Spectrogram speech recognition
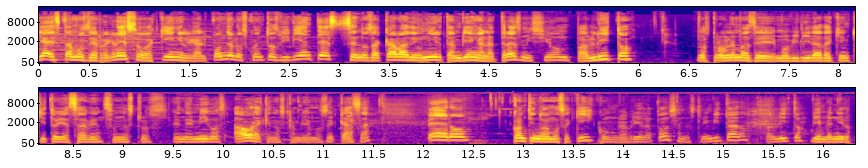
Ya estamos de regreso aquí en el Galpón de los Cuentos Vivientes. Se nos acaba de unir también a la transmisión Pablito. Los problemas de movilidad aquí en Quito, ya saben, son nuestros enemigos ahora que nos cambiamos de casa. Pero Continuamos aquí con Gabriela Ponce, nuestra invitada. Pablito, bienvenido.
